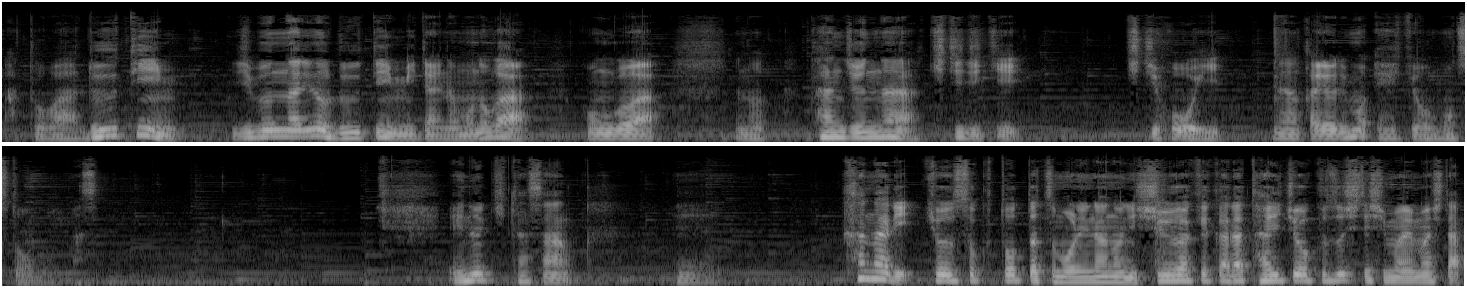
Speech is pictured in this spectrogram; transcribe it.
あとはルーティーン、自分なりのルーティーンみたいなものが、今後は、あの、単純な基地時期、基地方位なんかよりも影響を持つと思います。N 北さん、えー、かなり休息取ったつもりなのに週明けから体調を崩してしまいました。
